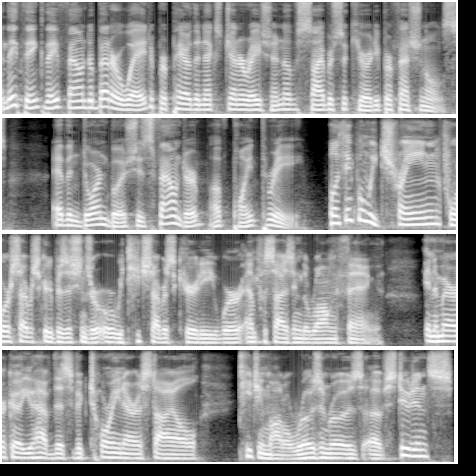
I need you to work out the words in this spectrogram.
and they think they've found a better way to prepare the next generation of cybersecurity professionals. Evan Dornbush is founder of Point 3. Well, I think when we train for cybersecurity positions or, or we teach cybersecurity, we're emphasizing the wrong thing. In America, you have this Victorian era style teaching model rows and rows of students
